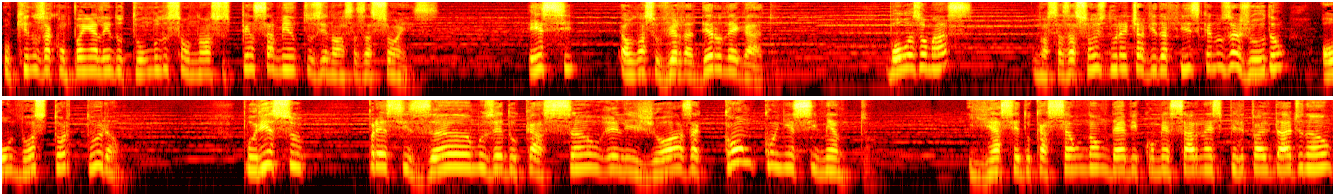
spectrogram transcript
O que nos acompanha além do túmulo são nossos pensamentos e nossas ações. Esse é o nosso verdadeiro legado. Boas ou más, nossas ações durante a vida física nos ajudam ou nos torturam. Por isso, precisamos educação religiosa com conhecimento. E essa educação não deve começar na espiritualidade, não.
